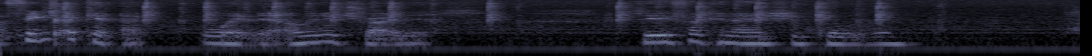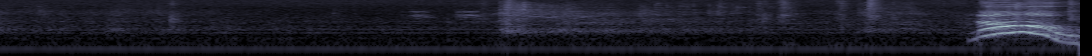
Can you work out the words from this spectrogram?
I think I can. Wait a minute, I'm gonna try this. See if I can actually kill them. No!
